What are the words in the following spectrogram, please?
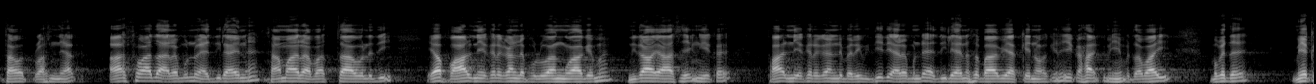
තවත් ප්‍රශ්නයක් ආස්වාද අරමුණු ඇදිලා එන සමහර අවස්ථාවලදී ඒවා පාලනය කරගන්න පුළුවන් වාගෙම નિરાයාසයෙන් ඒක පාලනය කරගන්න බැරි විදිහට අරමුණට ඇදිලා යන ස්වභාවයක් එනවා කියන එක හරියට මෙහෙම තමයි. මොකද මේක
